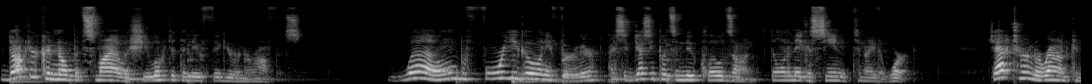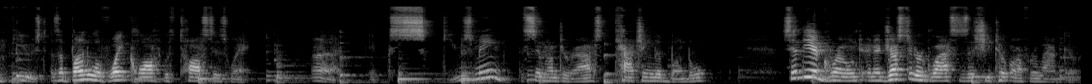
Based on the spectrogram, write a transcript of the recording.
The doctor couldn't help but smile as she looked at the new figure in her office. Well, before you go any further, I suggest you put some new clothes on. Don't want to make a scene tonight at work. Jack turned around, confused, as a bundle of white cloth was tossed his way. Uh, excuse me? The Sin Hunter asked, catching the bundle. Cynthia groaned and adjusted her glasses as she took off her lab coat.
